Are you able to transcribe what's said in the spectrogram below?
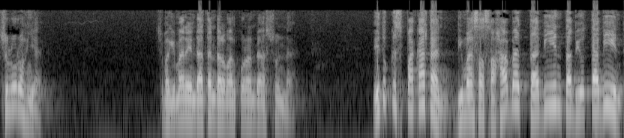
seluruhnya. Sebagaimana yang datang dalam Al-Quran dan As-Sunnah. Itu kesepakatan di masa sahabat, tabiin, tabiut tabiin.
